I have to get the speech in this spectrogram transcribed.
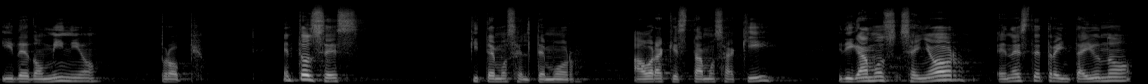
y de dominio propio. Entonces, quitemos el temor ahora que estamos aquí y digamos, Señor, en este 31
